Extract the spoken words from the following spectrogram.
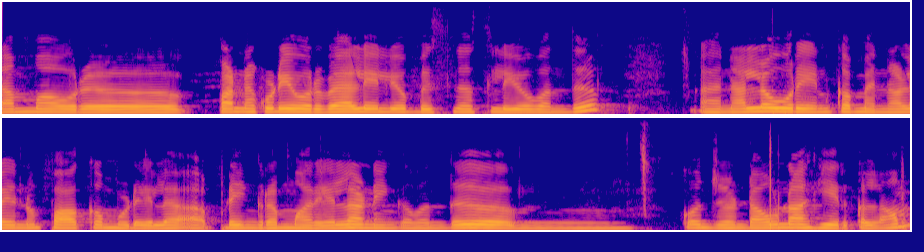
நம்ம ஒரு பண்ணக்கூடிய ஒரு வேலையிலையோ பிஸ்னஸ்லேயோ வந்து நல்ல ஒரு இன்கம் என்னால் இன்னும் பார்க்க முடியல அப்படிங்கிற மாதிரியெல்லாம் நீங்கள் வந்து கொஞ்சம் டவுன் ஆகியிருக்கலாம்.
